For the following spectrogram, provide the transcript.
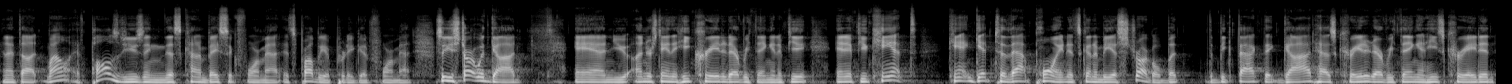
And I thought, well, if Paul's using this kind of basic format, it's probably a pretty good format. So you start with God and you understand that he created everything and if you and if you can't can't get to that point, it's going to be a struggle. But the big fact that God has created everything and he's created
